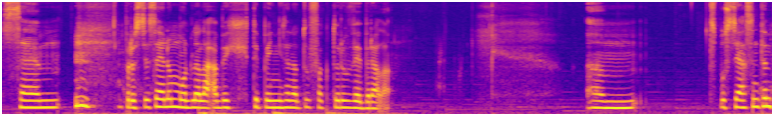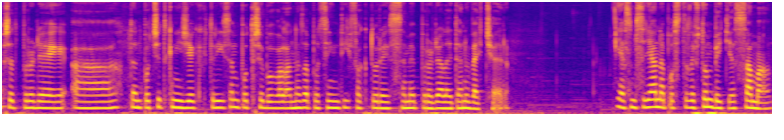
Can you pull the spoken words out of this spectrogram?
jsem prostě se jenom modlila, abych ty peníze na tu fakturu vybrala. Um, spustila jsem ten předprodej a ten počet knížek, který jsem potřebovala na zaplacení té faktury, se mi prodali ten večer. Já jsem seděla na posteli v tom bytě sama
